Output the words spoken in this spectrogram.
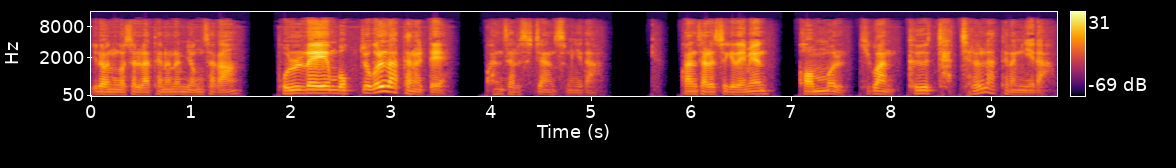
이런 것을 나타내는 명사가 본래의 목적을 나타낼 때 관사를 쓰지 않습니다. 관사를 쓰게 되면 건물, 기관 그 자체를 나타냅니다.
